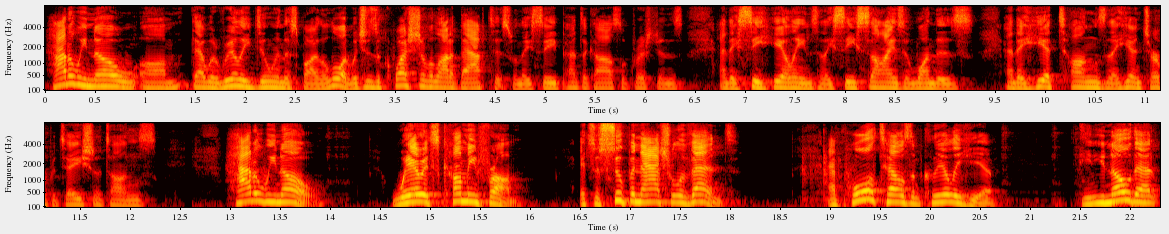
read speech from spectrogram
How do we know um, that we're really doing this by the Lord? Which is a question of a lot of Baptists when they see Pentecostal Christians and they see healings and they see signs and wonders and they hear tongues and they hear interpretation of tongues. How do we know where it's coming from? It's a supernatural event. And Paul tells them clearly here you know that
